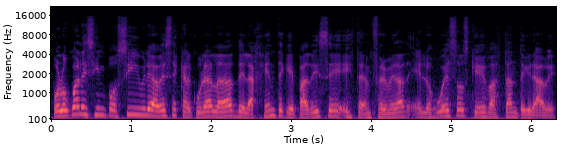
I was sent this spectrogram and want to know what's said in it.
por lo cual es imposible a veces calcular la edad de la gente que padece esta enfermedad en los huesos que es bastante grave.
